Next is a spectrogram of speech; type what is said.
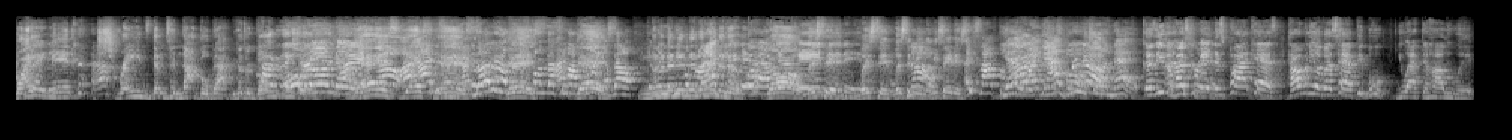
white activated. man trains them to not go back because they're going How do they through train it. them? Yes, No, I- yes, I yes. No, no, no. Yes. This is going back to my Yes. point about No, when no, no, people no, from no, black no, no, no. have Y'all, their hand listen, in it. listen, listen to me. Let me say this. It's not the white I man's agree with fault. on that. Cause even us with creating this podcast, how many of us have people who you act in Hollywood?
